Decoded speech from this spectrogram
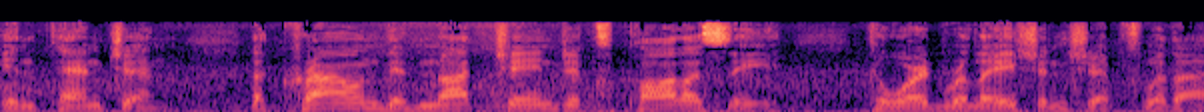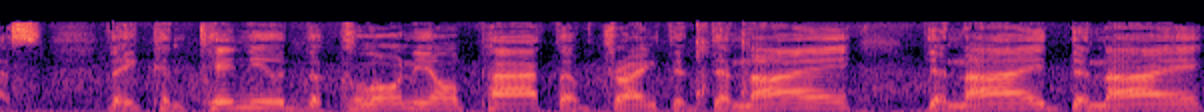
intention. The Crown did not change its policy toward relationships with us. They continued the colonial path of trying to deny, deny, deny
